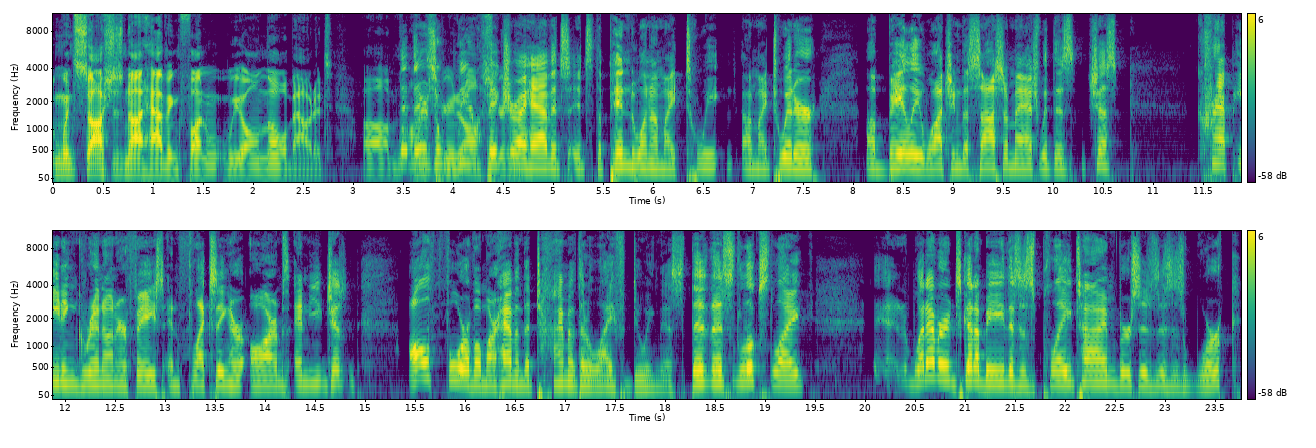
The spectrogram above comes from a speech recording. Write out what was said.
when Sasha's not having fun, we all know about it. Um, There's a weird picture. I have. It's it's the pinned one on my tweet on my Twitter of Bayley watching the Sasha match with this just crap eating grin on her face and flexing her arms and you just all four of them are having the time of their life doing this this, this looks like whatever it's going to be this is playtime versus this is work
